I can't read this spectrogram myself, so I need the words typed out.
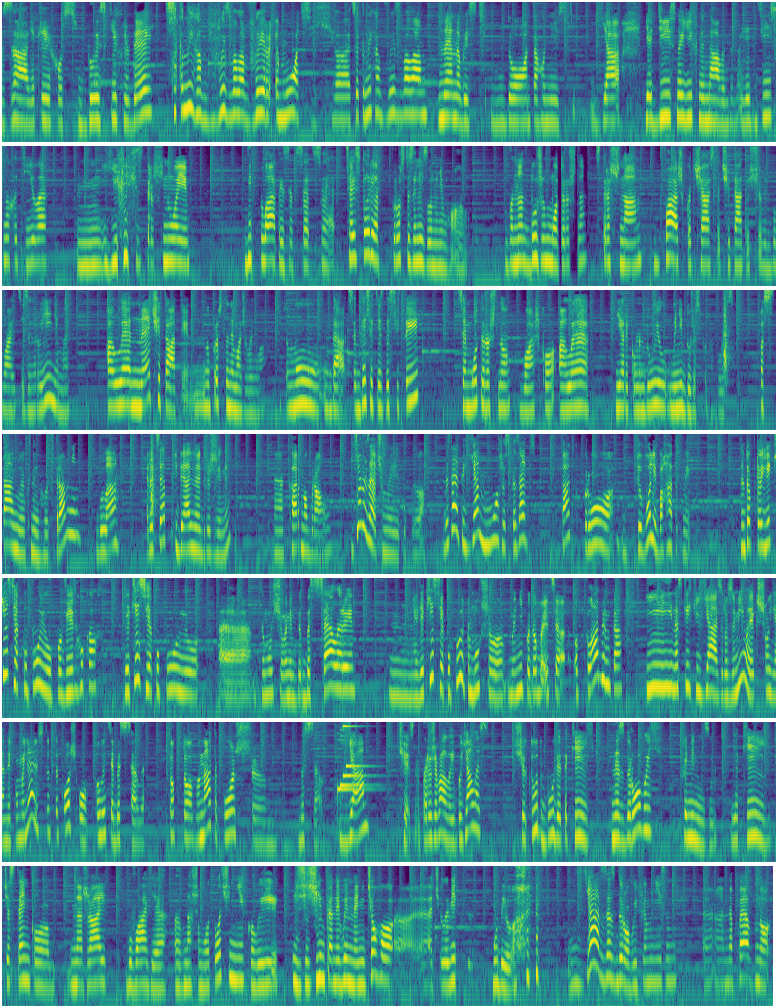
за якихось близьких людей. Ця книга визвала вир емоцій. Е, Ця книга визвала ненависть до антагоністів. Я, я дійсно їх ненавидила. Я дійсно хотіла їхньої страшної відплати за все це. Ця історія просто залізла мені в голову. Вона дуже моторошна, страшна. Важко часто читати, що відбувається з героїнями, але не читати ну просто неможливо. Тому да, це 10 із 10. Це моторошно, важко, але я рекомендую, мені дуже сподобалось. Останньою книгою в травні була рецепт ідеальної дружини е, Карма Браун. Я не знаю, чому я її купила. Ви знаєте, я можу сказати так про доволі багато книг. Ну, тобто, якісь я купую по відгуках, якісь я купую, е, тому що вони бестселери, якісь я купую, тому що мені подобається обкладинка. І наскільки я зрозуміла, якщо я не помиляюсь, тут також о, коли це бестселер. Тобто вона також ем, бестселер. Я чесно переживала і боялась, що тут буде такий нездоровий фемінізм, який частенько, на жаль, буває е, в нашому оточенні, коли жінка не винна нічого, е, а чоловік мудило. Я за здоровий фемінізм. Е, Напевно,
